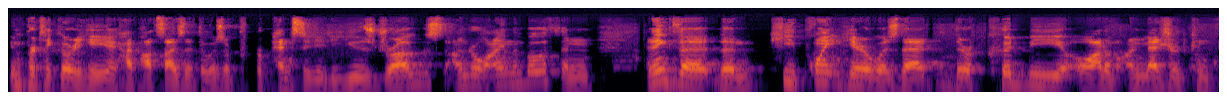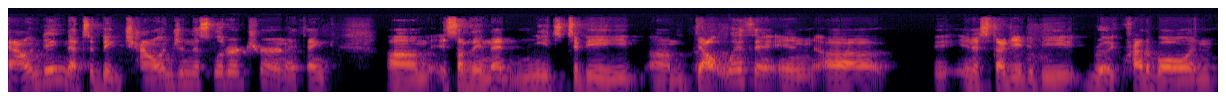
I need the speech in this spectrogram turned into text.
in particular, he hypothesized that there was a propensity to use drugs underlying them both. And I think the, the key point here was that there could be a lot of unmeasured confounding. That's a big challenge in this literature, and I think um, is something that needs to be um, dealt with in, uh, in a study to be really credible. And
